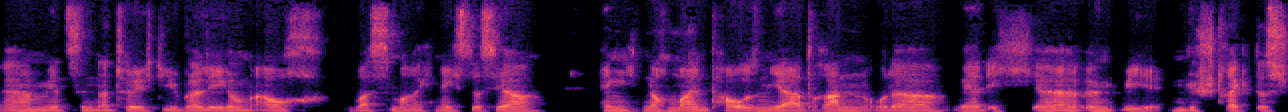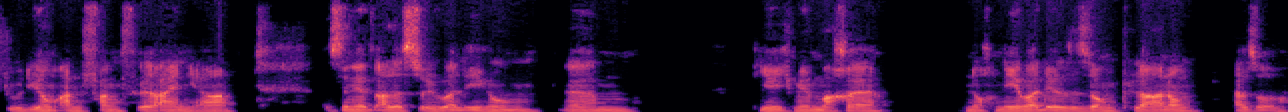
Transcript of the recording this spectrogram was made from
Ähm, jetzt sind natürlich die Überlegungen auch, was mache ich nächstes Jahr? Hänge ich nochmal ein Pausenjahr dran oder werde ich äh, irgendwie ein gestrecktes Studium anfangen für ein Jahr? Das sind jetzt alles so Überlegungen, ähm, die ich mir mache, noch neben der Saisonplanung. Also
